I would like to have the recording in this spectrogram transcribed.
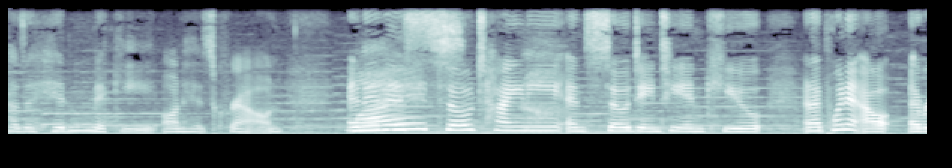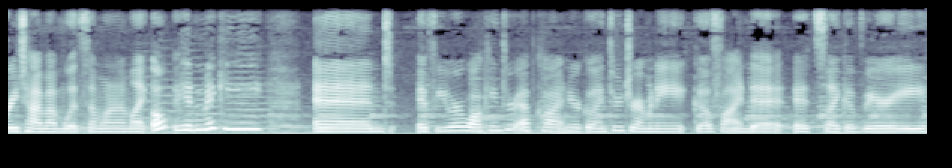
has a hidden Mickey on his crown. And it What? is so tiny and so dainty and cute. And I point it out every time I'm with someone. I'm like, oh, hidden Mickey. And if you are walking through Epcot and you're going through Germany, go find it. It's like a very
